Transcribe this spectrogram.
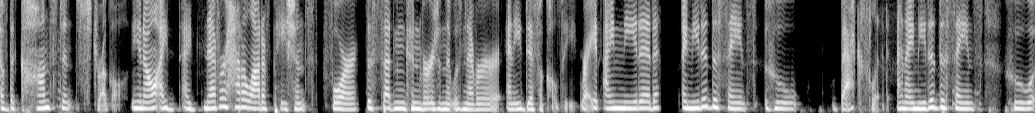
of the constant struggle. You know, I, I never had a lot of patience for the sudden conversion that was never any difficulty, right? I needed, I needed the saints who backslid and I needed the saints who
